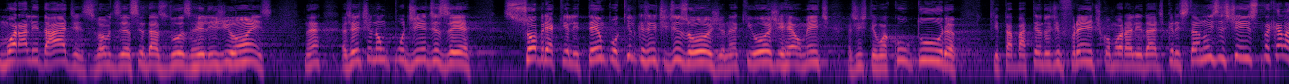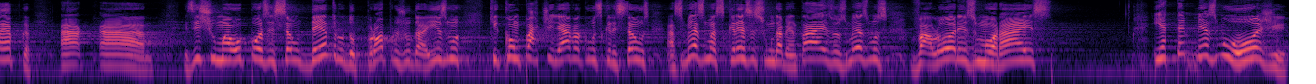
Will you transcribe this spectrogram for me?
moralidades, vamos dizer assim, das duas religiões. Né? A gente não podia dizer sobre aquele tempo aquilo que a gente diz hoje, né? que hoje realmente a gente tem uma cultura que está batendo de frente com a moralidade cristã. Não existia isso naquela época. A, a, existe uma oposição dentro do próprio judaísmo que compartilhava com os cristãos as mesmas crenças fundamentais, os mesmos valores morais. E até mesmo hoje,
